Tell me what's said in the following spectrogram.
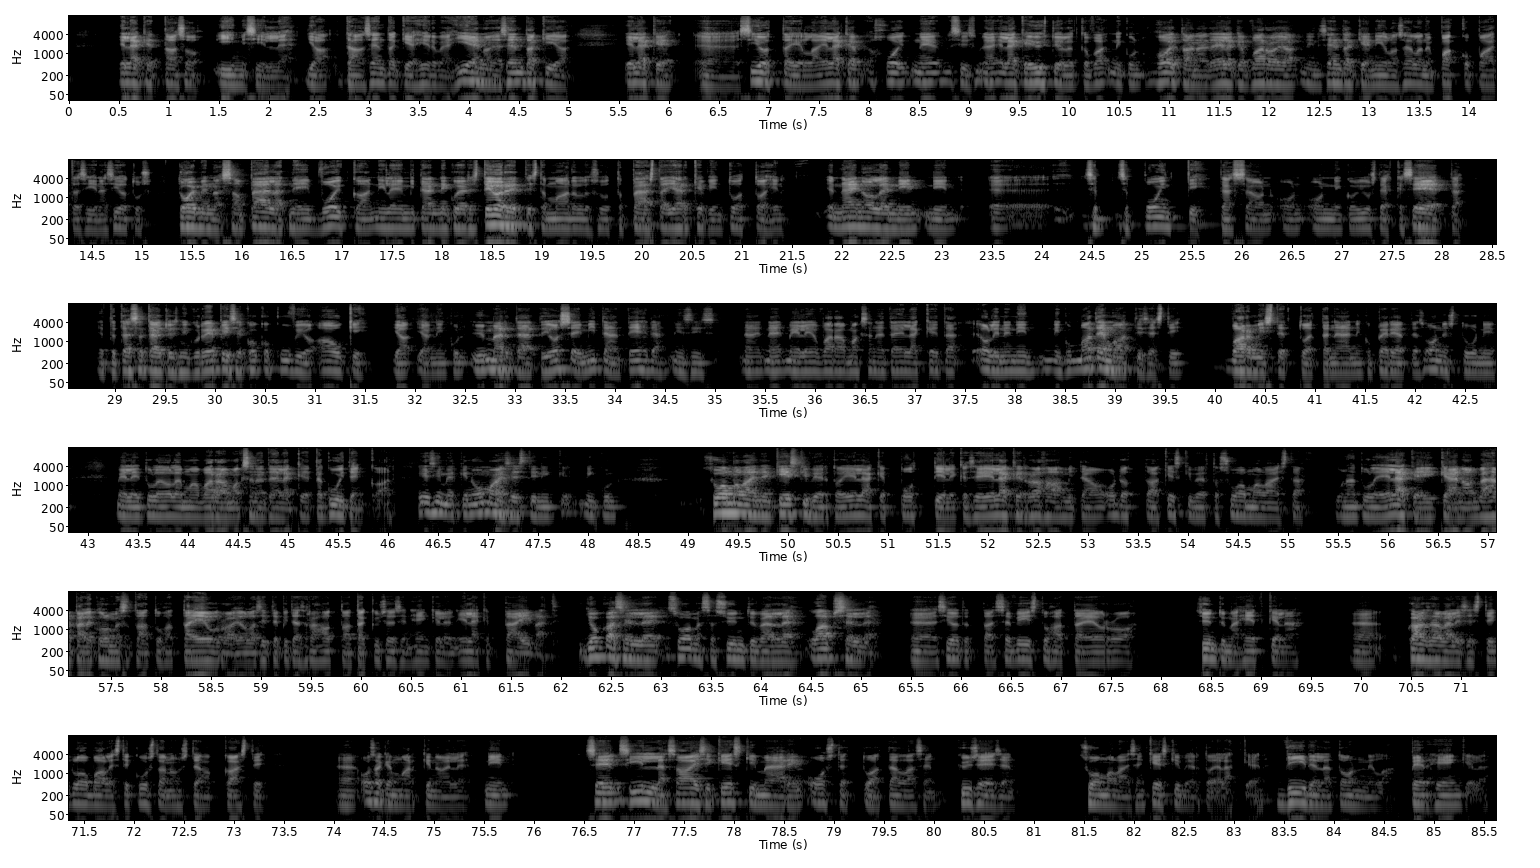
eläketaso ihmisille, ja tämä on sen takia hirveän hieno, ja sen takia eläkesijoittajilla, eläke, ne, siis eläkeyhtiöillä, jotka va, niin kuin hoitaa näitä eläkevaroja, niin sen takia niillä on sellainen pakkopaita siinä sijoitustoiminnassaan päällä, että ne ei voikaan, niillä ei ole mitään niin kuin edes teoreettista mahdollisuutta päästä järkeviin tuottoihin. Ja näin ollen, niin, niin se, se pointti tässä on, on, on niin kuin just ehkä se, että, että tässä täytyisi niin repiä se koko kuvio auki ja, ja niin kuin ymmärtää, että jos ei mitään tehdä, niin siis nä, nä, meillä ei ole varaa maksaa näitä eläkkeitä. Oli ne niin, niin kuin matemaattisesti varmistettu, että nämä niin kuin periaatteessa onnistuu, niin meillä ei tule olemaan varaa maksaa näitä eläkkeitä kuitenkaan. Esimerkinomaisesti niin, niin kuin suomalainen keskiverto eläkepotti, eli se eläkeraha, mitä odottaa keskiverto suomalaista, kun hän tulee eläkeikään, on vähän päälle 300 000 euroa, jolla sitten pitäisi rahoittaa tämä kyseisen henkilön eläkepäivät. Jokaiselle Suomessa syntyvälle lapselle sijoitettaisiin se 5000 euroa syntymähetkellä kansainvälisesti, globaalisti, kustannustehokkaasti osakemarkkinoille, niin se, sillä saisi keskimäärin ostettua tällaisen kyseisen suomalaisen keskivertoeläkkeen viidellä tonnilla per henkilö,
